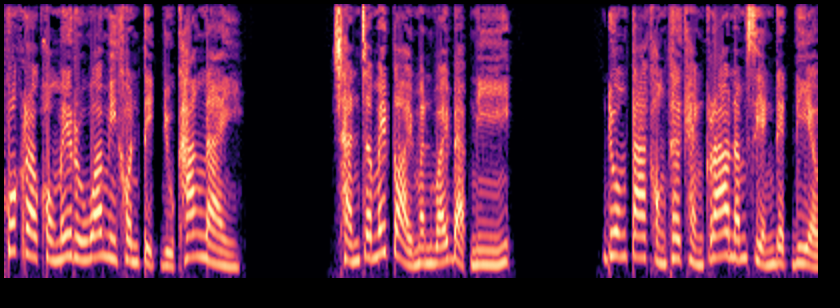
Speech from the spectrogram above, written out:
พวกเราคงไม่รู้ว่ามีคนติดอยู่ข้างใน ฉันจะไม่ปล่อยมันไว้แบบนี้ ดวงตาของเธอแข็งกร้าวน้ำเสียงเด็ดเดี่ยว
